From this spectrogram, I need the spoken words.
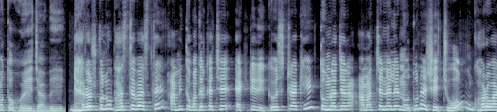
মতো হয়ে যাবে। ঢেঁড়সগুলো ভাজতে ভাজতে আমি তোমাদের কাছে একটি রিকোয়েস্ট রাখি। তোমরা যারা আমার চ্যানেলে নতুন এসেছ, ঘরোয়া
